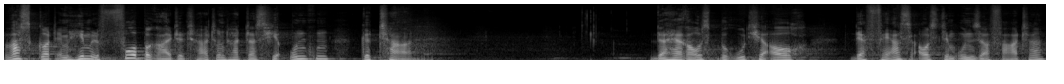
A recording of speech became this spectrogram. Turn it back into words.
was Gott im Himmel vorbereitet hat und hat das hier unten getan. Daraus beruht ja auch der Vers aus dem Unser Vater,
